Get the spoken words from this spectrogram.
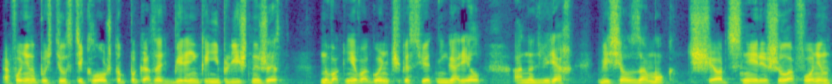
Афонин опустил стекло, чтобы показать беленько неприличный жест – но в окне вагончика свет не горел, а на дверях висел замок. «Черт с ней!» – решил Афонин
